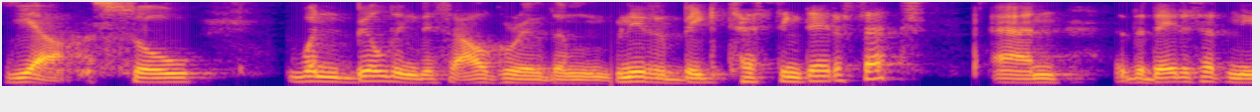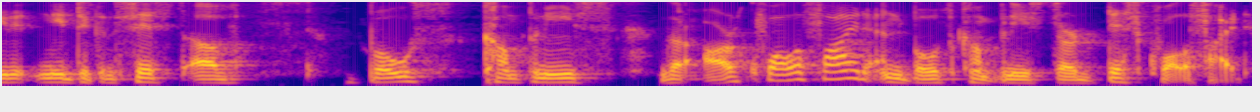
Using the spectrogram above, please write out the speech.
Yeah. So when building this algorithm, we needed a big testing data set, and the data set needed need to consist of both companies that are qualified and both companies that are disqualified.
